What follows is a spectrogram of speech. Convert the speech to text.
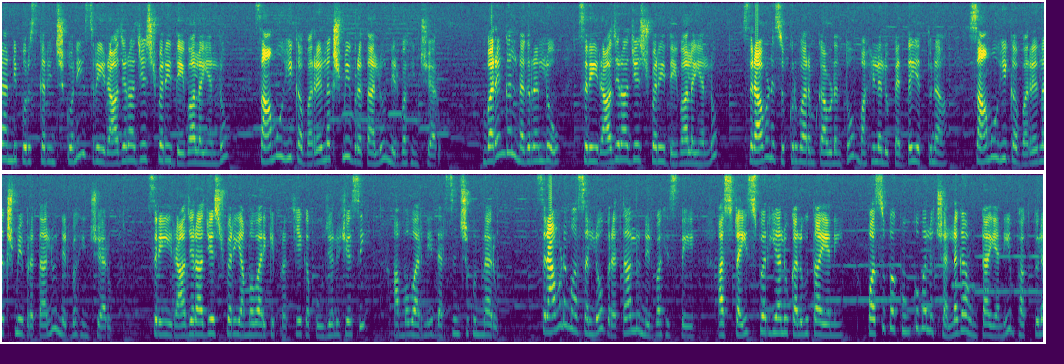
శ్రావణ పురస్కరించుకుని శ్రీ రాజరాజేశ్వరి దేవాలయంలో సామూహిక వరలక్ష్మి వ్రతాలు నిర్వహించారు. వరంగల్ నగరంలో శ్రీ రాజరాజేశ్వరి దేవాలయంలో శ్రావణ శుక్రవారం కావడంతో మహిళలు పెద్ద ఎత్తున సామూహిక వరలక్ష్మి వ్రతాలు నిర్వహించారు. శ్రీ రాజరాజేశ్వరి అమ్మవారికి ప్రత్యేక పూజలు చేసి అమ్మవారిని దర్శించుకున్నారు. శ్రావణ మాసంలో వ్రతాలు నిర్వహిస్తే అష్టైశ్వర్యాలు కలుగుతాయని పసుప కుంకుమలు చల్లగా ఉంటాయని భక్తుల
